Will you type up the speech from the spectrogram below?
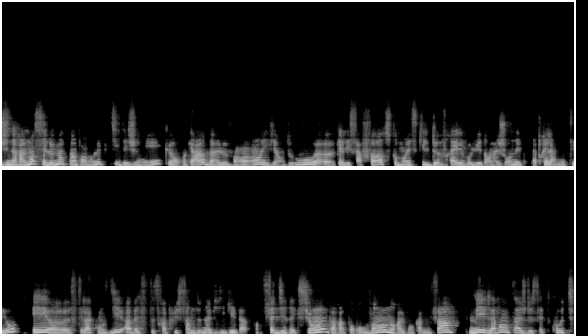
généralement, c'est le matin pendant le petit déjeuner qu'on regarde bah, le vent, il vient d'où, euh, quelle est sa force, comment est-ce qu'il devrait évoluer dans la journée d'après la météo. Et euh, c'est là qu'on se dit, ah ben, ce sera plus simple de naviguer vers cette direction par rapport au vent, on aura le vent comme ça. Mais l'avantage de cette côte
